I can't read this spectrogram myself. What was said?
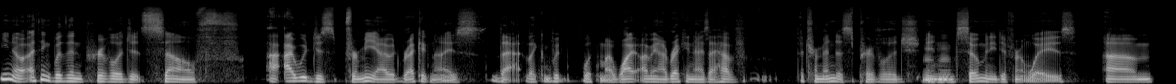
you know, I think within privilege itself, I, I would just for me, I would recognize that. Like with with my wife, I mean, I recognize I have a tremendous privilege Mm-hmm. in so many different ways. Um,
